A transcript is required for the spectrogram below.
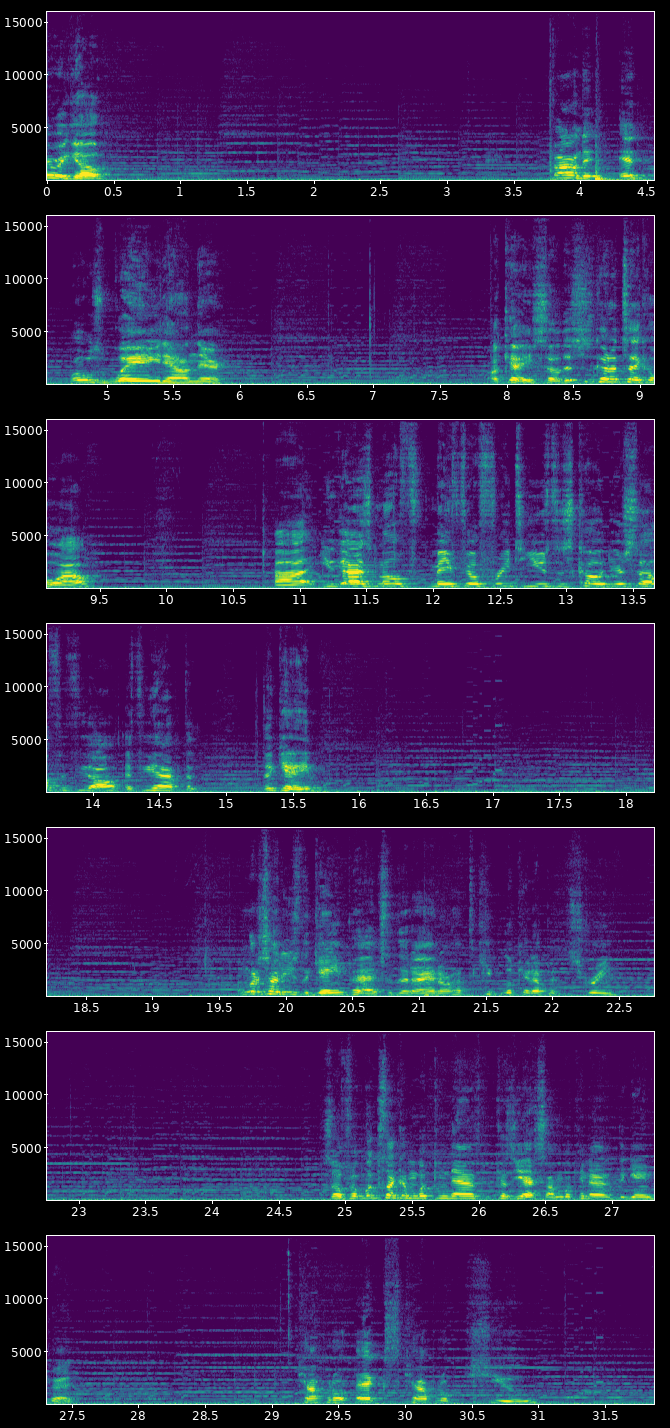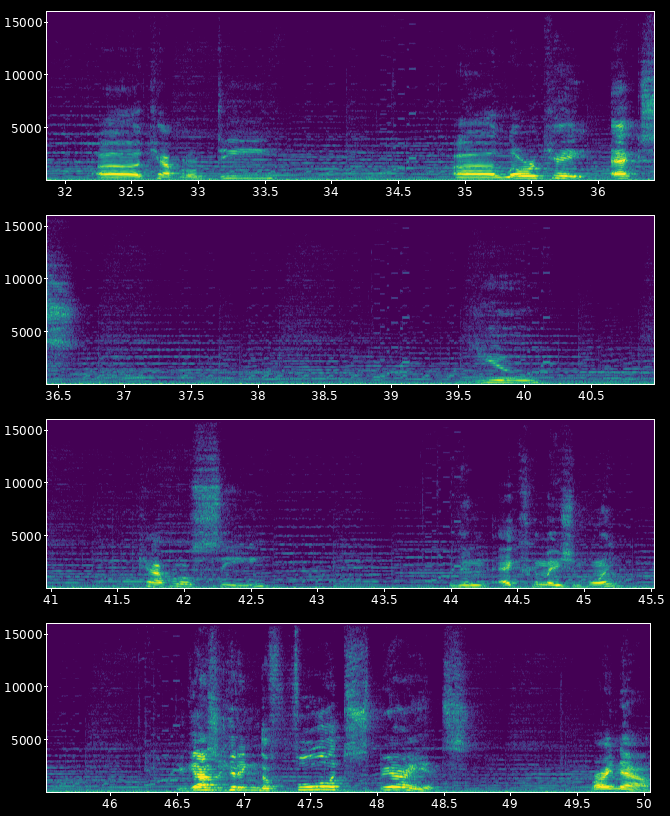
Here we go. Found it. It was way down there. Okay, so this is gonna take a while. Uh, you guys may feel free to use this code yourself if you all if you have the the game. I'm gonna try to use the gamepad so that I don't have to keep looking up at the screen. So if it looks like I'm looking down, it's because yes, I'm looking down at the gamepad. Capital X, capital Q, uh, capital D, uh, lowercase x, U, capital C, then exclamation point. You guys are getting the full experience right now.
